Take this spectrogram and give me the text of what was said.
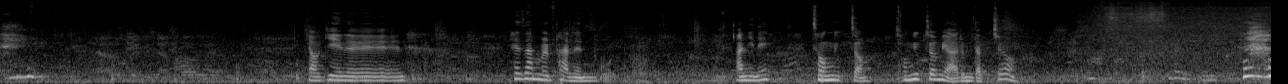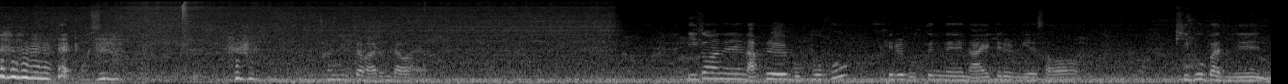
여기는 해산물 파는 곳. 아니네. 정육점. 정육점이 아름답죠? 정육점 아름다워요. 이거는 앞을 못 보고 귀를 못 듣는 아이들을 위해서 기부받는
